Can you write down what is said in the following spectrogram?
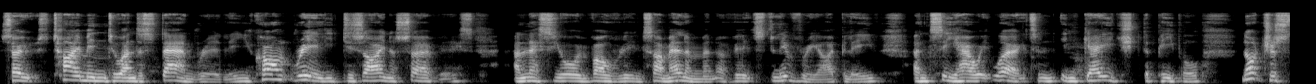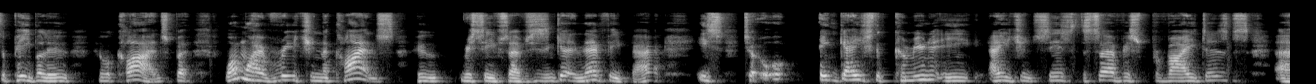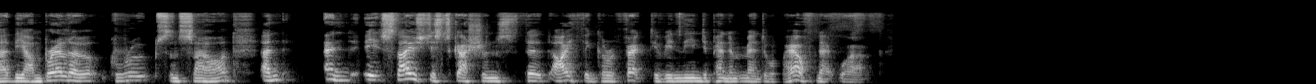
So it's time in to understand really. You can't really design a service unless you're involved in some element of its delivery, I believe, and see how it works and engage the people, not just the people who, who are clients, but one way of reaching the clients who receive services and getting their feedback is to engage the community agencies, the service providers, uh, the umbrella groups, and so on. And and it's those discussions that I think are effective in the independent mental health network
